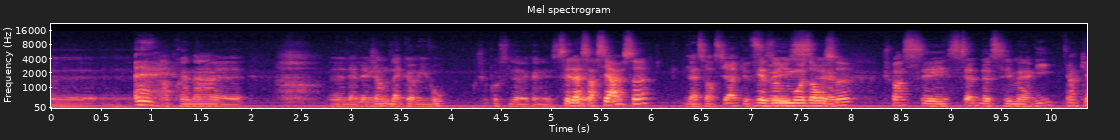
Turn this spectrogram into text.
euh, euh, en prenant euh, euh, la légende de la Corriveau. Je sais pas si vous la connaissez. c'est la Euh, sorcière, ça? La sorcière que tu Résume-moi donc ça. Je pense que c'est sept de ses maris, Ok.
